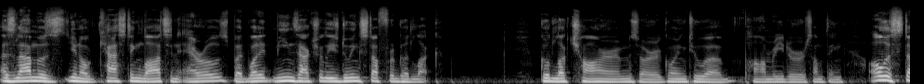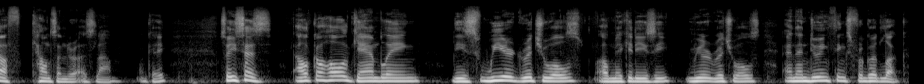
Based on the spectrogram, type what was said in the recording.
Azlam was, you know, casting lots and arrows, but what it means actually is doing stuff for good luck. Good luck charms or going to a palm reader or something. All this stuff counts under Azlam, okay? So he says alcohol, gambling, these weird rituals, I'll make it easy, weird rituals, and then doing things for good luck.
